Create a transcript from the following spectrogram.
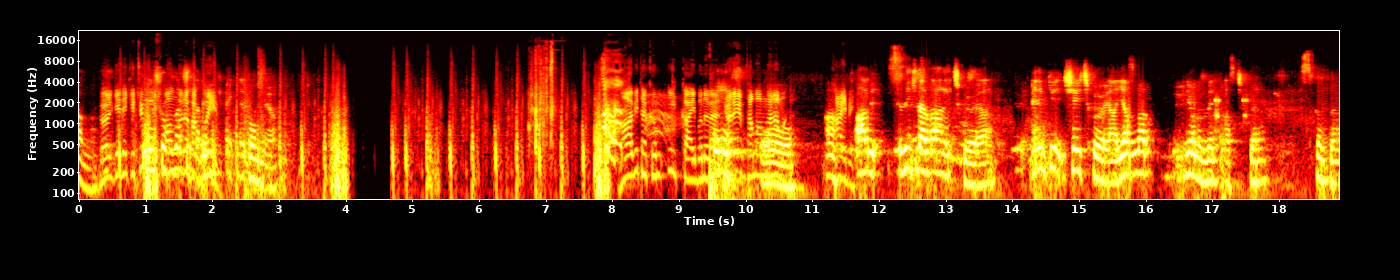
anla. Bölgedeki tüm düşmanları haklayın. benim net olmuyor. Mavi takım ilk kaybını verdi. Görev tamamlanamadı. Ah, abi sizinkiler daha ne çıkıyor ya? Benimki şey çıkıyor ya. Yazılar biliyorsunuz benim nasıl çıktığını. Sıkıntı.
